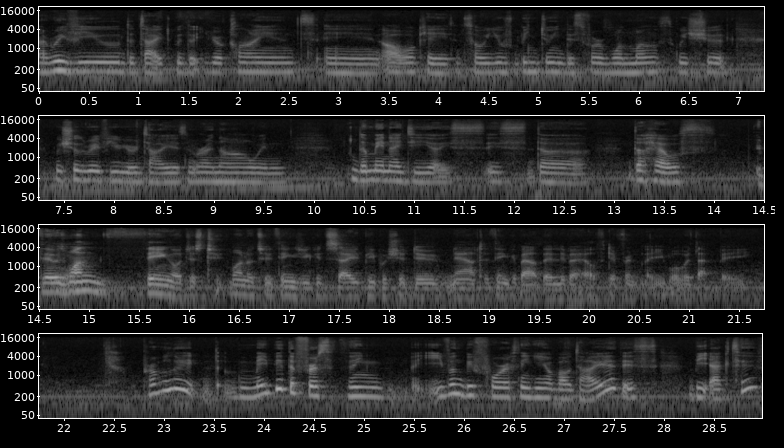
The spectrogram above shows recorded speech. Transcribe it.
uh, review the diet with the, your client and oh okay so you've been doing this for one month we should we should review your diet right now and the main idea is is the the health If there was Yeah. one thing or just two, one or two things you could say people should do now to think about their liver health differently, what would that be? probably maybe the first thing even before thinking about diet is be active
